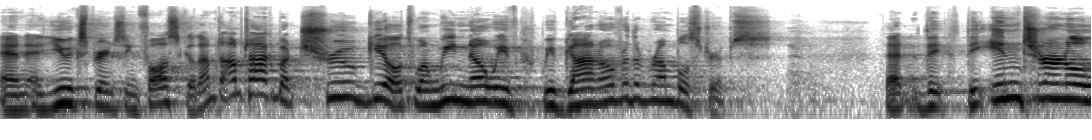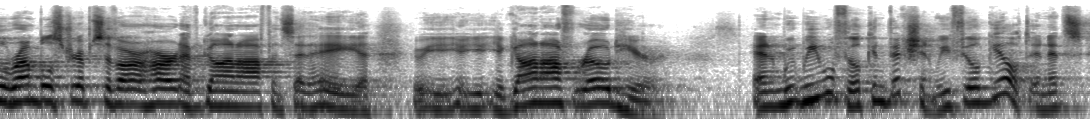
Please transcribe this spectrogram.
and, and you experiencing false guilt. I'm, I'm talking about true guilt when we know we've, we've gone over the rumble strips. That the, the internal rumble strips of our heart have gone off and said, hey, uh, you, you, you gone off road here. And we, we will feel conviction. We feel guilt. And it's,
